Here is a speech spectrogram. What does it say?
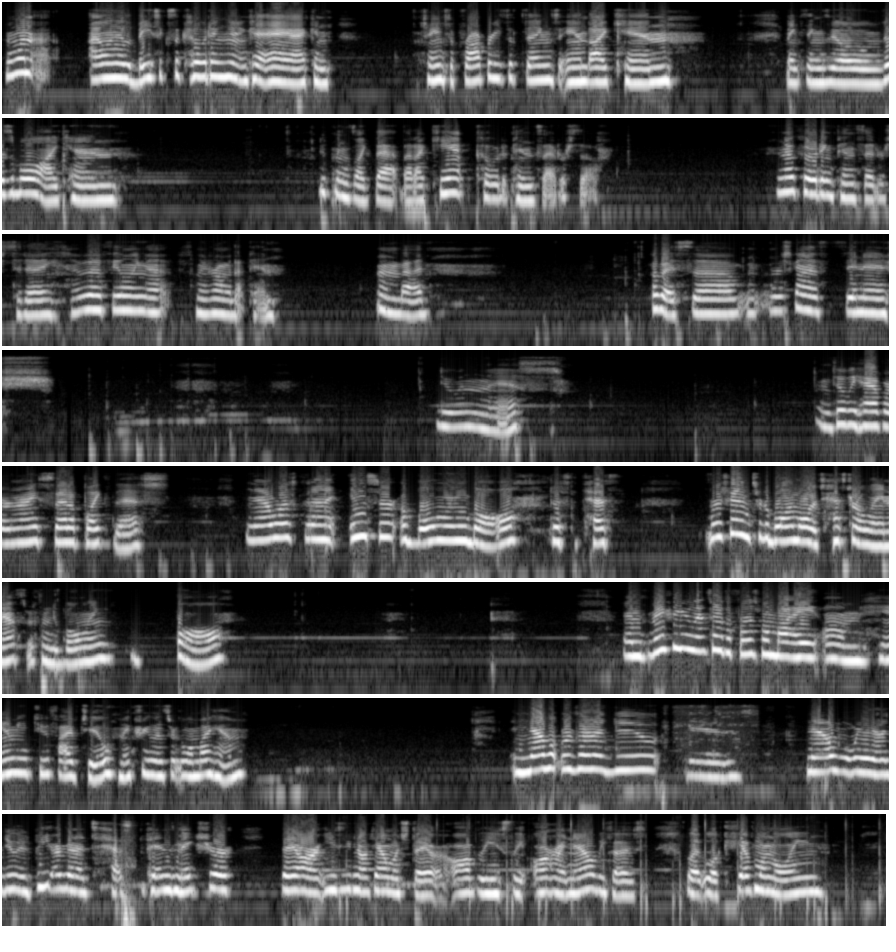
one, I only know the basics of coding. Okay, I can change the properties of things and I can make things go invisible. I can do things like that, but I can't code a pin setter, so. No coding pin setters today. I have a feeling that something's wrong with that pin. I'm bad. Okay, so we're just gonna finish doing this until we have our nice setup like this. Now we're just gonna insert a bowling ball just to test. We're just gonna insert a bowling ball to test our lane out. So we're do bowling ball. And make sure you insert the first one by um Hammy252. Make sure you insert the one by him. And now what we're gonna do is now what we're gonna do is we are gonna test the pins, make sure they are easy to knock down, which they obviously aren't right now because, like, look, have them on the lane,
